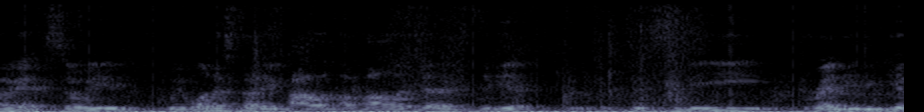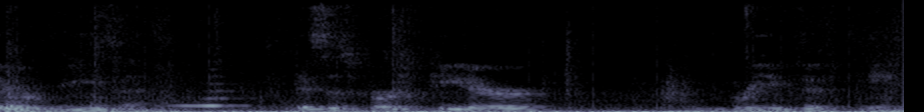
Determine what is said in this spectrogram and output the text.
Okay, so we, we wanna study apologetics to get, to be ready to give a reason. This is First Peter three fifteen.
